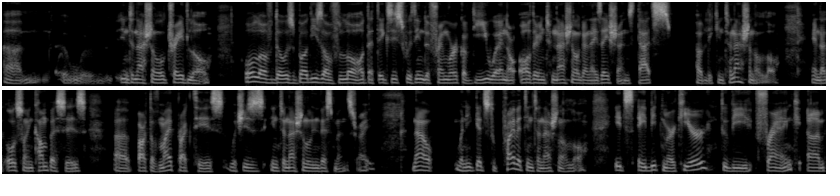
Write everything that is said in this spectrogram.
um, international trade law, all of those bodies of law that exist within the framework of the UN or other international organizations. That's public international law. And that also encompasses uh, part of my practice, which is international investments, right? Now, when it gets to private international law, it's a bit murkier, to be frank. Um,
